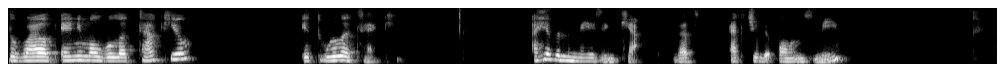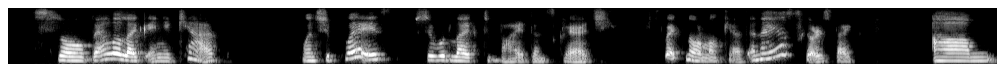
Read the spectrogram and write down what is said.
the wild animal will attack you, it will attack you. I have an amazing cat that actually owns me. So Bella, like any cat, when she plays, she would like to bite and scratch, just like normal cat. And I asked her, it's like, um,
